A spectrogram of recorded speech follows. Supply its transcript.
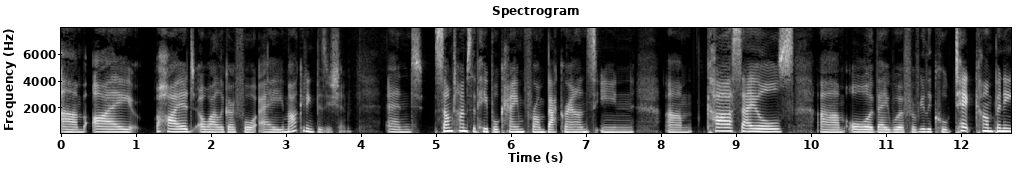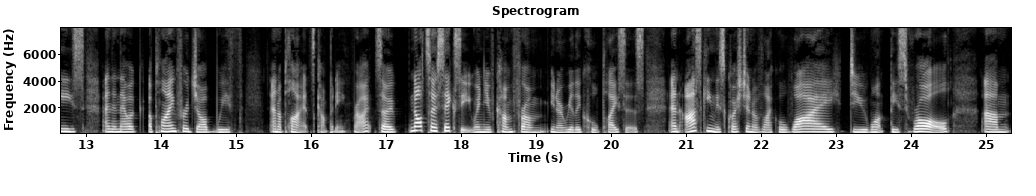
um, I hired a while ago for a marketing position. And sometimes the people came from backgrounds in um, car sales, um, or they were for really cool tech companies, and then they were applying for a job with an appliance company, right? So not so sexy when you've come from, you know, really cool places. And asking this question of like, well, why do you want this role? Um,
